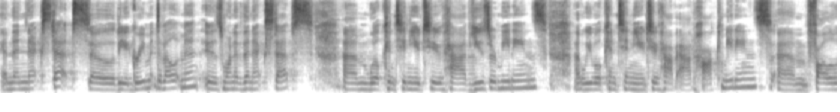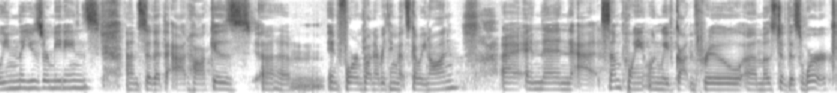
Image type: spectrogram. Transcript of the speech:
And then next steps. So the agreement development is one of the next steps. Um, we'll continue to have user meetings. Uh, we will continue to have ad hoc meetings um, following the user meetings um, so that the ad hoc is um, informed on everything that's going on. Uh, and then at some point when we've gotten through uh, most of this work,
